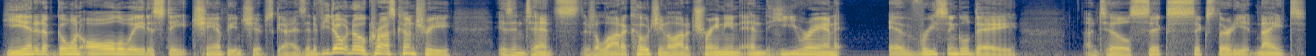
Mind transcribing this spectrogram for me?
He ended up going all the way to state championships, guys. And if you don't know, cross country is intense. There's a lot of coaching, a lot of training, and he ran every single day until 6 6:30 at night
